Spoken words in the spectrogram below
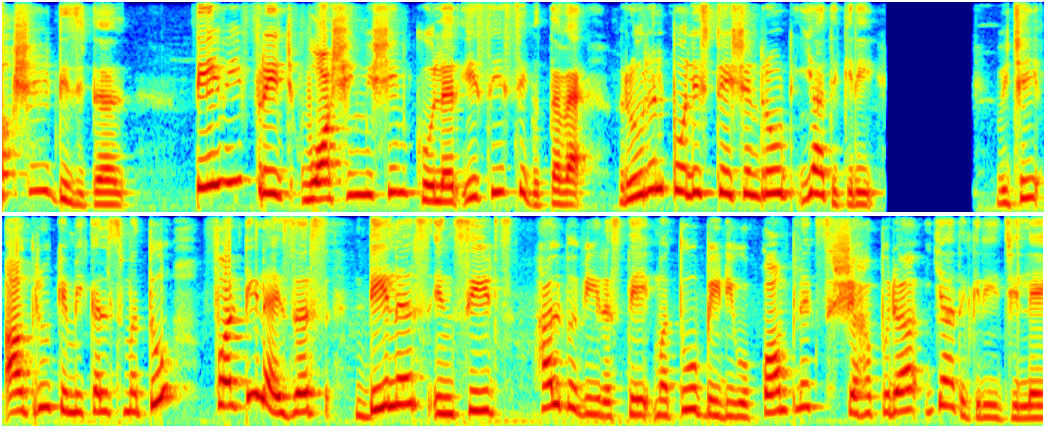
Akshay digital. TV, fridge, washing machine, cooler, AC ಸಿಗುತ್ತವೆ. Rural police station road, Yadgiri. Vijay agro chemicals ಮತ್ತು ಫರ್ಟಿಲೈಸರ್ಸ್, ಡೀಲರ್ಸ್ ಇನ್ ಸೀಡ್ಸ್, ಹಲ್ಬವಿ ರಸ್ತೆ ಮತ್ತು ಬಿಡಿಒ ಕಾಂಪ್ಲೆಕ್ಸ್, ಶಹಪುರ, ಯಾದಗಿರಿ ಜಿಲ್ಲೆ.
